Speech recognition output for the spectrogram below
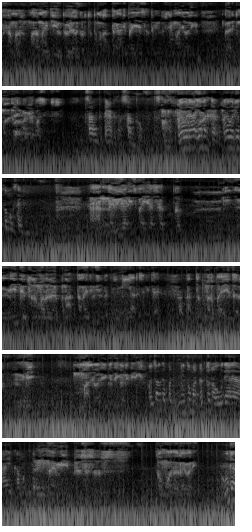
थांबा मला माहिती आहे योग्य वेळेला करतो. तुम्हाला आता गाडी पाहिजे असेल दुसरी माझ्यावाली गाडी तुम्हाला पासिंगची चालतं काय अडचण सांगतो. रविवारी येणार का? रविवारी येतो मग साहेब. नवी गाडीच पाहिजे असं मी देतो तुम्हाला पण आत्ता नाही देऊ शकत मी मी अडचणीत आहे. आत्ता तुम्हाला पाहिजे तर मी माझ्यावाली कधी गाडी देईल हो चालतं पण मी तुम्हाला भेटतो ना उद्या आहेत का मग? परळी नाही मी तो रविवारी. उद्या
